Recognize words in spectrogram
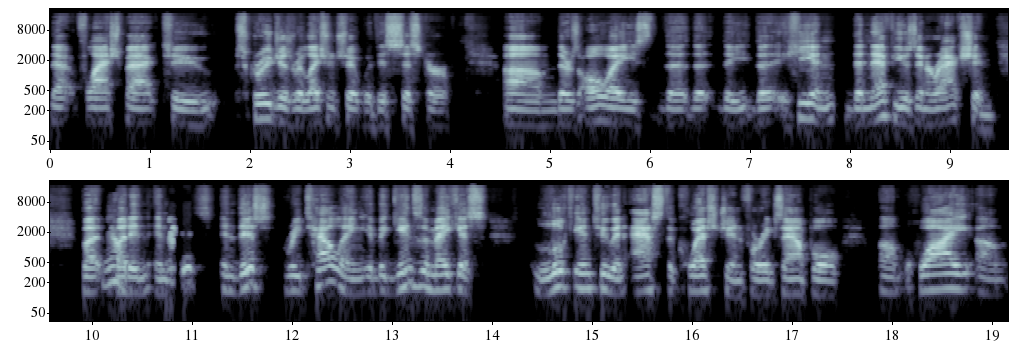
that flashback to Scrooge's relationship with his sister. Um, there's always the the the the he and the nephew's interaction, but yeah. but in in this in this retelling, it begins to make us look into and ask the question. For example, um, why um,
